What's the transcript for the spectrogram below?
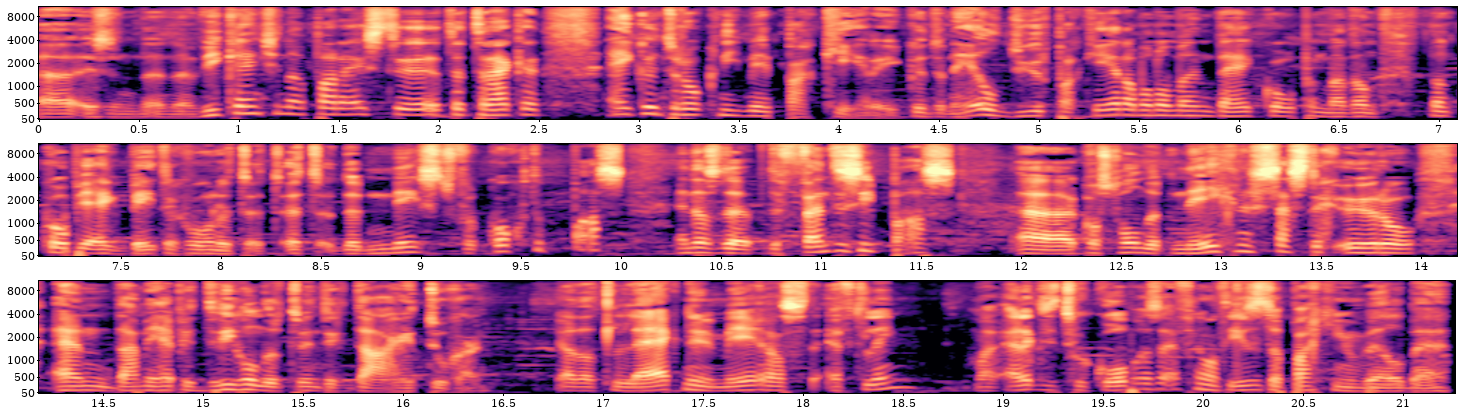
eh, eens een, een weekendje naar Parijs te, te trekken. En je kunt er ook niet mee parkeren. Je kunt een heel duur parkeerabonnement bij kopen, maar dan, dan koop je eigenlijk beter gewoon het, het, de meest verkochte pas. En dat is de, de Fantasy Pass. Eh, kost 169 euro en daarmee heb je 320 dagen toegang. Ja, dat lijkt nu meer als de Efteling. Maar eigenlijk is het goedkoper als Efteling, want hier zit de parking wel bij.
